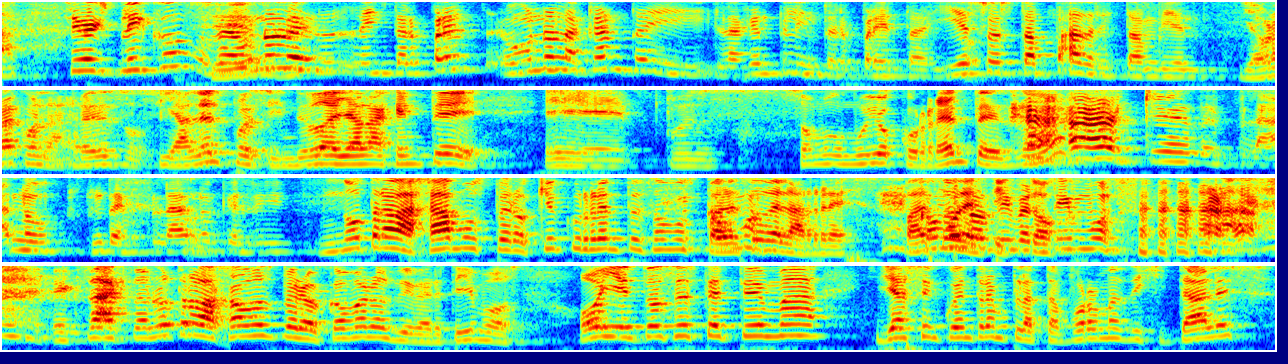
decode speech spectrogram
¿Sí me explico? O sea, sí, uno sí. le, le interpreta, uno la canta y la gente la interpreta, y eso está padre también. Y ahora con las redes sociales, pues sin duda ya la gente, eh, pues somos muy ocurrentes, ¿no? que de plano, de plano que sí. No trabajamos, pero qué ocurrentes somos para ¿Cómo- eso de las redes, para eso ¿Cómo de nos TikTok. divertimos? Exacto, no trabajamos, pero cómo nos divertimos. Oye, entonces este tema ya se encuentra en plataformas digitales.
